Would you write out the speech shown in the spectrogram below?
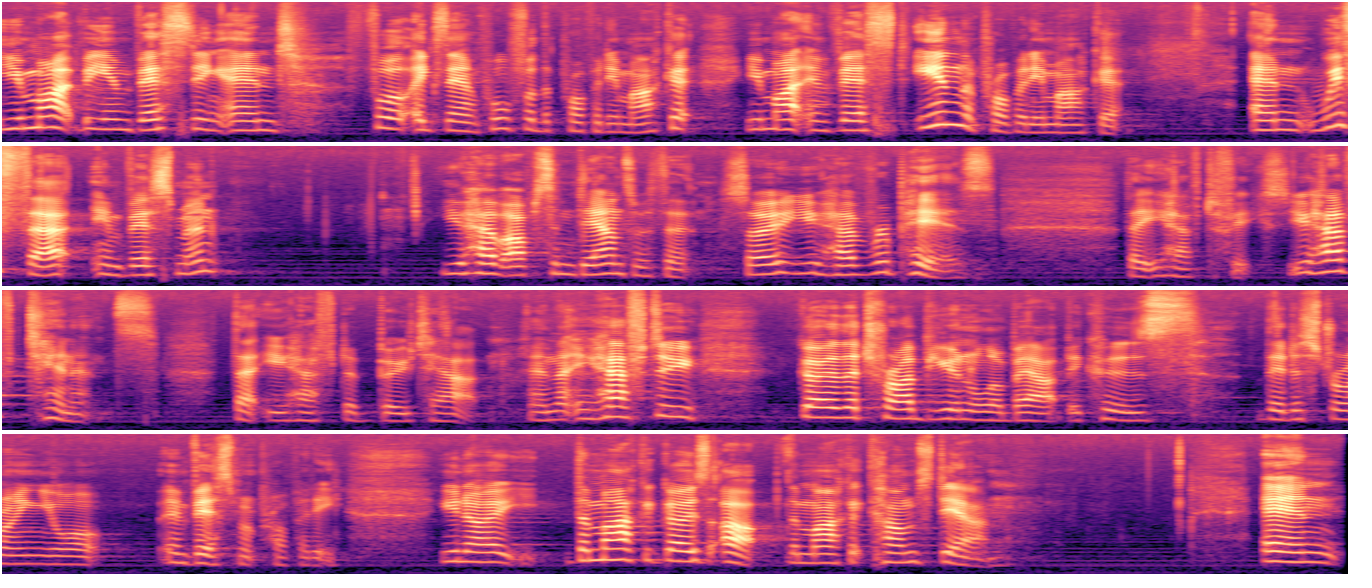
you might be investing, and for example, for the property market, you might invest in the property market. And with that investment, you have ups and downs with it. So you have repairs that you have to fix, you have tenants that you have to boot out, and that you have to go to the tribunal about because they're destroying your investment property. You know, the market goes up, the market comes down. And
